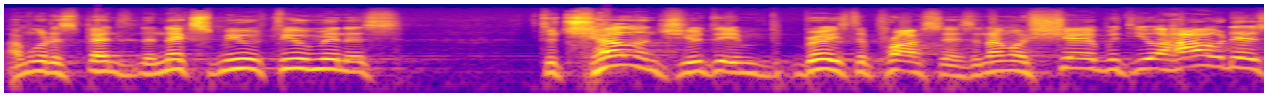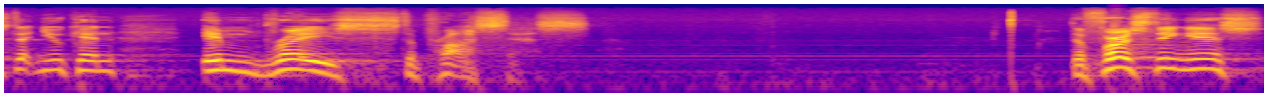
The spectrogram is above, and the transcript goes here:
I'm going to spend the next few minutes to challenge you to embrace the process, and I'm going to share with you how it is that you can embrace the process. The first thing is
